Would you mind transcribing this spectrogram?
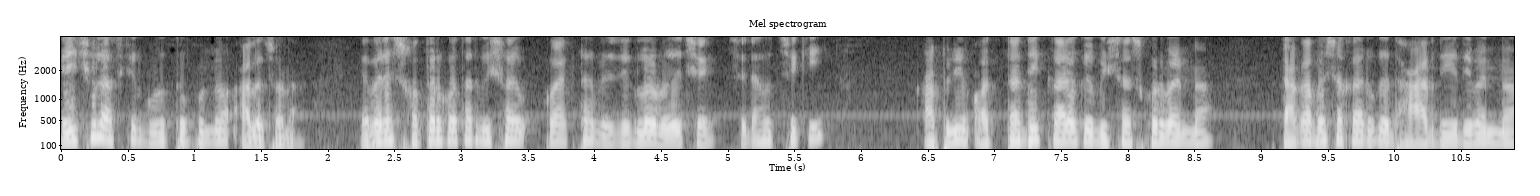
এই ছিল আজকের গুরুত্বপূর্ণ আলোচনা। এবারে সতর্কতার বিষয় কয়েকটা যেগুলো রয়েছে, সেটা হচ্ছে কি, আপনি অত্যাধিক কারোকে বিশ্বাস করবেন না টাকা পয়সা কারোকে ধার দিয়ে দিবেন না,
